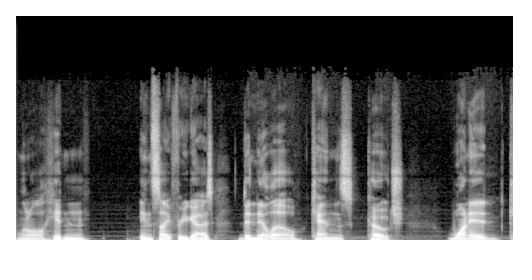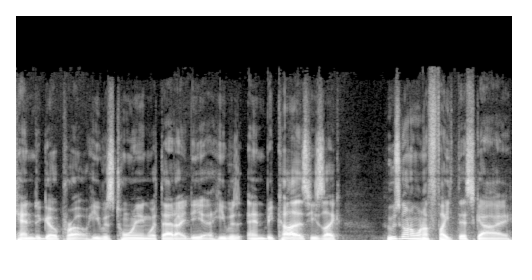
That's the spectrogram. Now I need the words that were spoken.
little hidden insight for you guys. Danilo, Ken's coach, wanted Ken to go pro. He was toying with that idea. He was and because he's like, who's going to want to fight this guy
